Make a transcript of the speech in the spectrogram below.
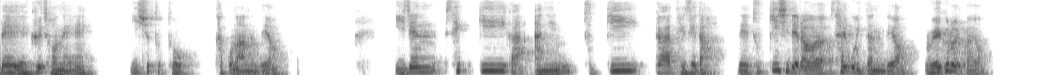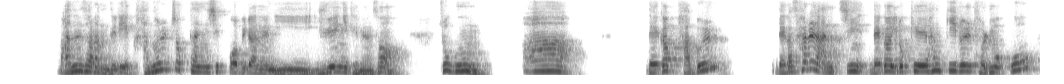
네, 그 전에 이슈톡톡 갖고 나왔는데요. 이젠 새끼가 아닌 두끼가 대세다. 네, 두끼 시대라 살고 있다는데요. 왜 그럴까요? 많은 사람들이 간헐적 단식법이라는 이 유행이 되면서 조금 아 내가 밥을 내가 살을 안 찌, 내가 이렇게 한 끼를 덜 먹고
